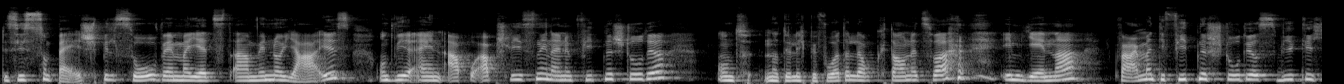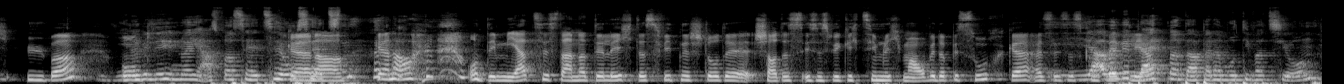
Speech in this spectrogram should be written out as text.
Das ist zum Beispiel so, wenn man jetzt, ähm, wenn Neujahr ist und wir ein Abo abschließen in einem Fitnessstudio und natürlich bevor der Lockdown jetzt war, im Jänner qualmen die Fitnessstudios wirklich über. Jeder und will die Neujahrsvorsätze genau, umsetzen. Genau. Und im März ist dann natürlich das Fitnessstudio, schaut es, ist es wirklich ziemlich mau wieder Besuch, gell? Also ist es Ja, aber wie leer. bleibt man da bei der Motivation?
